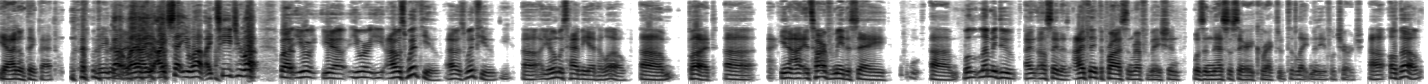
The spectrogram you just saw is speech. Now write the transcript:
Yeah, I don't think that. There you go. I, I, I set you up. I teed you up. well, you were, yeah, you were. I was with you. I was with you. Uh, you almost had me at hello. Um, but uh, you know, it's hard for me to say. Um, well, let me do. I, will say this. I think the Protestant Reformation was a necessary corrective to the late medieval church. Uh, although,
